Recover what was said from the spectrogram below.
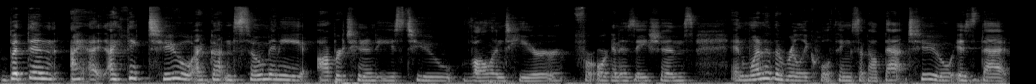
but then I, I think too i've gotten so many opportunities to volunteer for organizations. And one of the really cool things about that too is that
